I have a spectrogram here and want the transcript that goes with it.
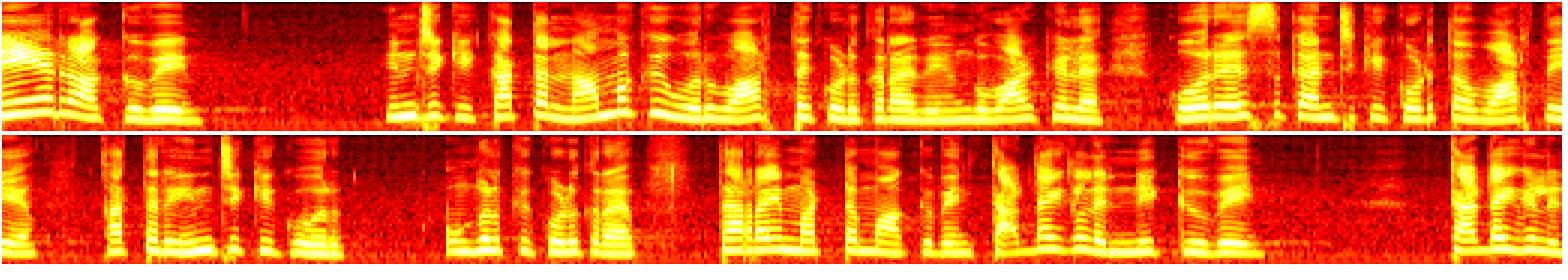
நேராக்குவேன். இன்றைக்கு கத்தர் நமக்கு ஒரு வார்த்தை கொடுக்குறாரு. எங்கள் வாழ்க்கையில் கோரேசுக்கு அன்றைக்கு கொடுத்த வார்த்தையை கத்தர் இன்றைக்கு ஒரு உங்களுக்கு கொடுக்குற தரை மட்டமாக்குவேன் தடைகளை நீக்குவேன் தடைகளை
